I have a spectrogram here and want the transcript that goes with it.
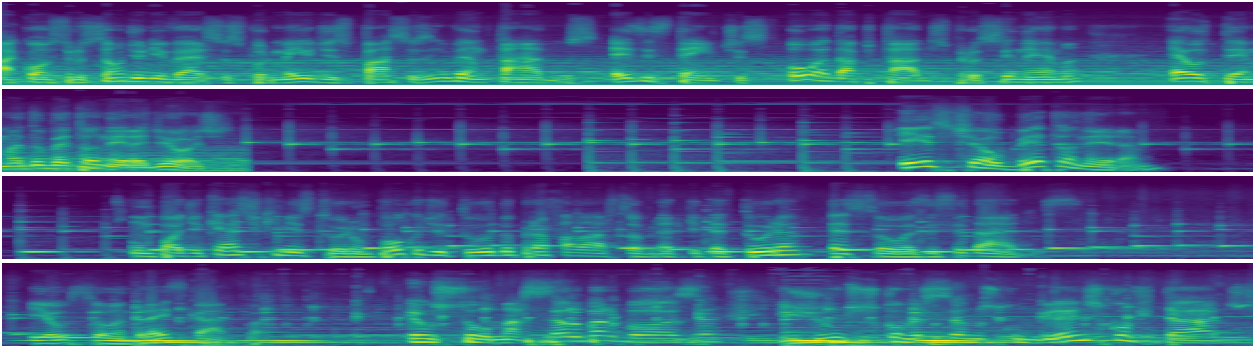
A construção de universos por meio de espaços inventados, existentes ou adaptados para o cinema é o tema do Betoneira de hoje. Este é o Betoneira, um podcast que mistura um pouco de tudo para falar sobre arquitetura, pessoas e cidades. Eu sou André Scarpa. Eu sou Marcelo Barbosa e juntos conversamos com grandes convidados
